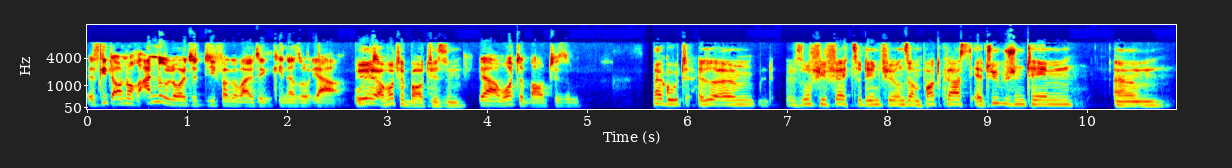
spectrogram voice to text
es gibt auch noch andere Leute, die vergewaltigen Kinder. So, ja. Ja, Whataboutism. Ja, Whataboutism. Na gut, also ähm, so viel vielleicht zu den für unseren Podcast eher typischen Themen. Ähm,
